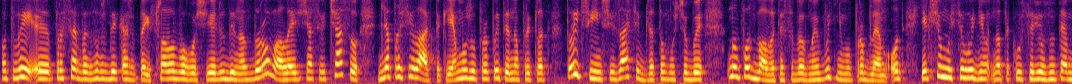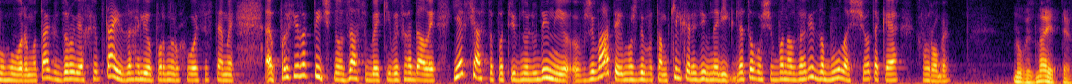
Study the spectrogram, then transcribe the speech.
От ви е, про себе завжди кажете, і слава Богу, що я людина здорова, але час від часу для профілактики я можу пропити, наприклад, той чи інший засіб для того, щоб ну позбавити себе в майбутньому проблем. От якщо ми сьогодні на таку серйозну тему говоримо, так здоров'я хребта і взагалі опорно-рухової системи, е, профілактично засоби, які ви згадали, як часто потрібно людині вживати, можливо, там кілька разів на рік, для того, щоб вона взагалі забула, що таке хвороби. Ну, ви знаєте,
